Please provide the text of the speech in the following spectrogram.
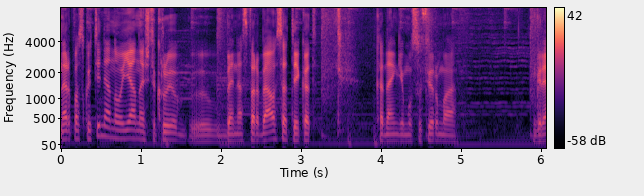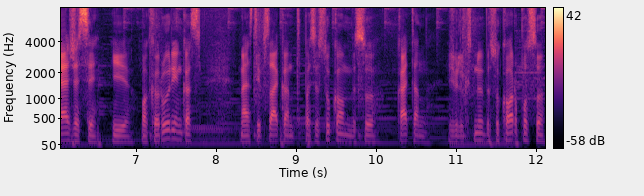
Na ir paskutinė naujiena iš tikrųjų be nesvarbiausia, tai kad kadangi mūsų firma grežiasi į vakarų rinkas, mes taip sakant pasisukom visų, ką ten, žvilgsnių, visų korpusų.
